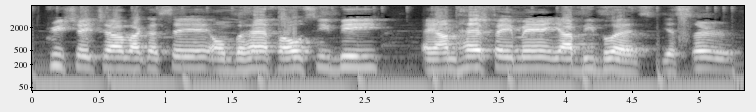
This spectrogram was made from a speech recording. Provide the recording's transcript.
Appreciate y'all, like I said, on behalf of OCB. Hey, I'm Hefe, man. Y'all be blessed. Yes, sir.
